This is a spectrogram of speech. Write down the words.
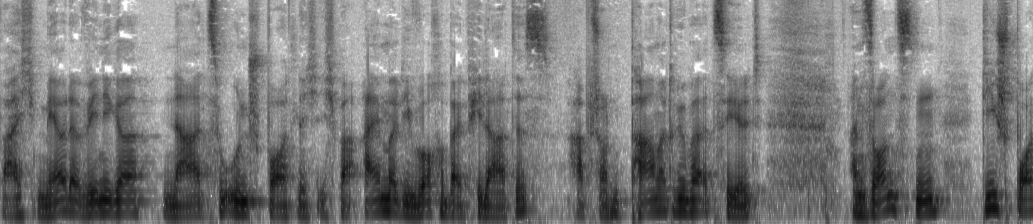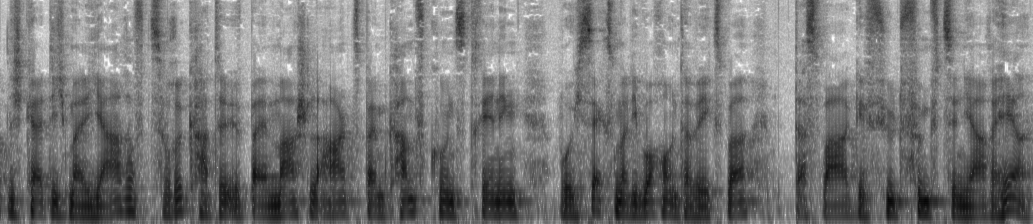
war ich mehr oder weniger nahezu unsportlich. Ich war einmal die Woche bei Pilates, habe schon ein paar Mal drüber erzählt. Ansonsten die Sportlichkeit, die ich mal Jahre zurück hatte bei Martial Arts, beim Kampfkunsttraining, wo ich sechsmal die Woche unterwegs war, das war gefühlt 15 Jahre her.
